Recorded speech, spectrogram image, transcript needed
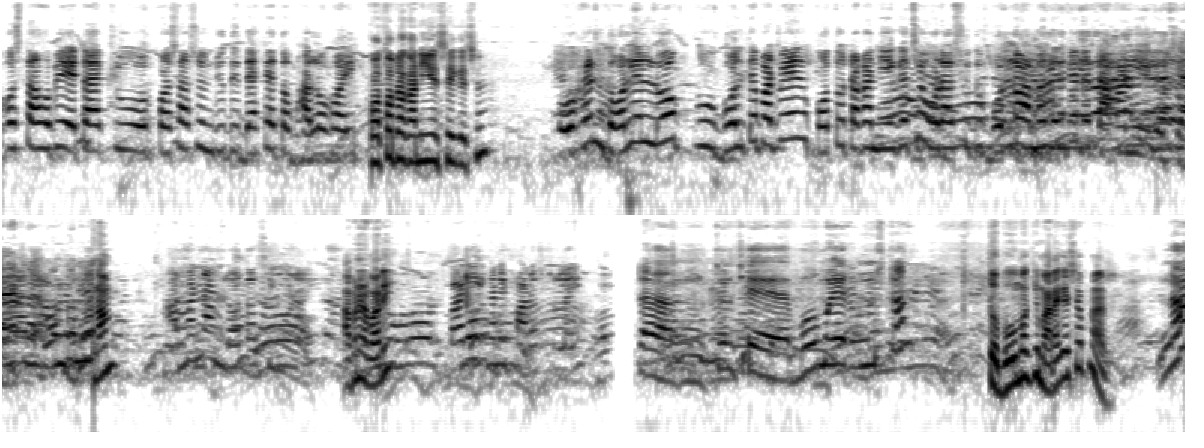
অবস্থা হবে এটা একটু প্রশাসন যদি দেখে তো ভালো হয়। কত টাকা নিয়ে এসে গেছে? ওখানে দলের লোক বলতে পারবে কত টাকা নিয়ে গেছে ওরা শুধু বলল আমাদেরকে টাকা নিয়ে গেছে। আমার নাম লতা সিংহ রায়। আপনার বাড়ি? বাড়ি এখানে পারসতলাই উম, চলছে বৌমায়ের অনুষ্ঠান। তো বৌমা কি মারা গেছে আপনার? না?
